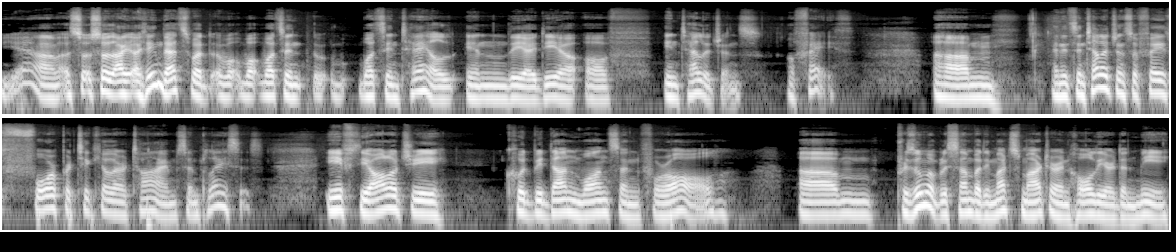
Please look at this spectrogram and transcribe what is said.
yeah so so i, I think that's what, what what's in what's entailed in the idea of intelligence of faith. Um, and it's intelligence of faith for particular times and places. If theology could be done once and for all um, presumably somebody much smarter and holier than me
